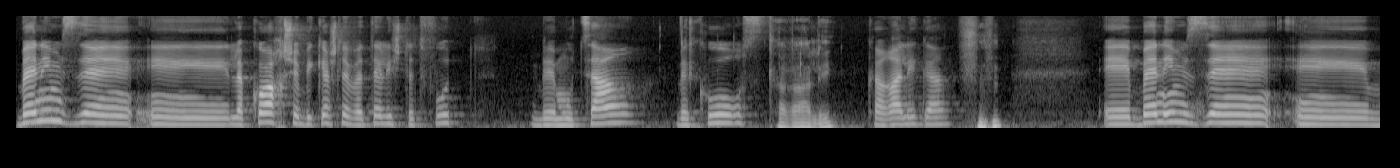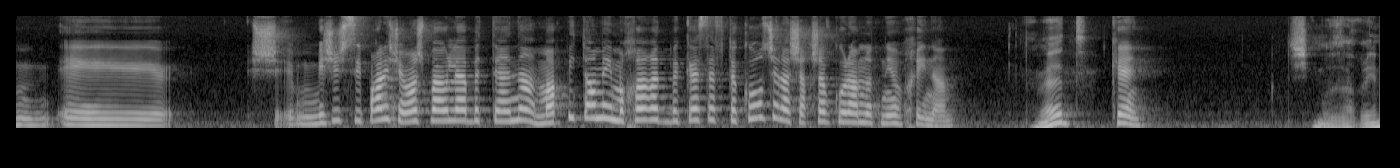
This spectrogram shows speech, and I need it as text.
בין אם זה אה, לקוח שביקש לבטל השתתפות במוצר, בקורס, קרה לי. קרה לי גם, אה, בין אם זה אה, אה, ש... מישהי שסיפרה לי שממש באו אליה בטענה, מה פתאום היא מוכרת בכסף את הקורס שלה שעכשיו כולם נותנים חינם? באמת? כן. אנשים מוזרים.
